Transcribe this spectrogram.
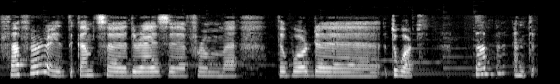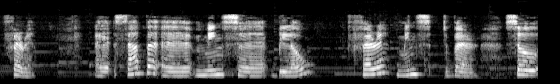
Suffer, it comes, uh, derives uh, from uh, the word, uh, two words, sub and fere. Uh, means below, fere means to bear. So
